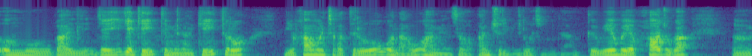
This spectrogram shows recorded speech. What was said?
업무가 이제 이게 게이트면은 게이트로 이 화물차가 들어오고 나오고 하면서 반출입이 이루어집니다. 그 외부의 화주가 어,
